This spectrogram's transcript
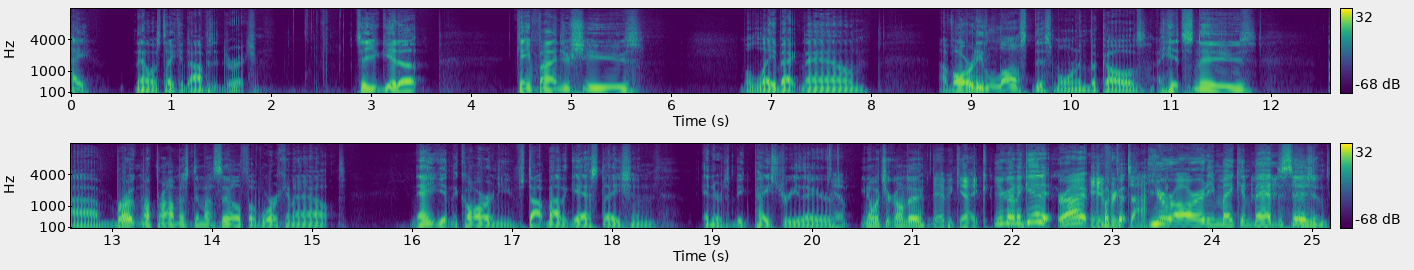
Hey, now let's take it the opposite direction. So you get up, can't find your shoes. I'm gonna lay back down. I've already lost this morning because I hit snooze. I broke my promise to myself of working out. Now you get in the car and you stop by the gas station and there's a big pastry there. Yep. You know what you're gonna do? Debbie cake. you're going to get it right Every Because time. You're already making bad decisions,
